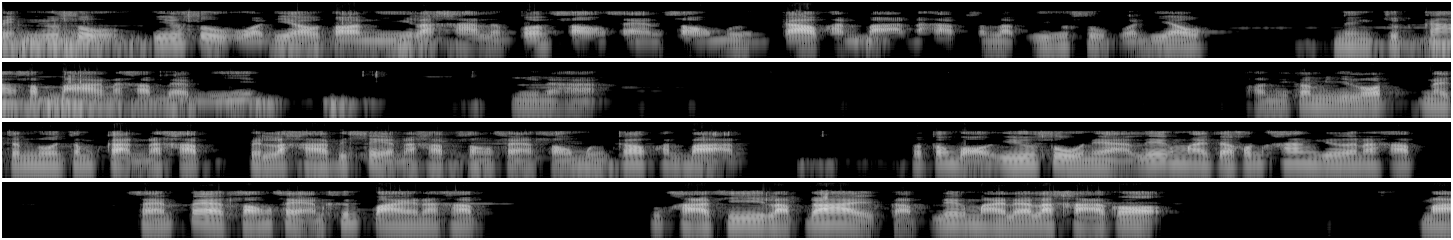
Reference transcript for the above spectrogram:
เป็นอี u ู u อี u ู u หัวเดียวตอนนี้ราคาเริ่มต้น 229,000 บาทนะครับสำหรับอี u ู u หัวเดียว 1.9 สปาร์กนะครับ แบบนี้ นี่นะฮะตอนนี้ก็มีรถในจำนวนจำกัดนะครับ เป็นราคาพิเศษนะครับ 229,000 บาท ก็ต้องบอกอี u ู u เนี่ยเลขมาจะค่อนข้างเยอะนะครับแสนแปดสองแสนขึ้นไปนะครับ ลูกค้าที่รับได้กับเลขไม้และราคาก็ มา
